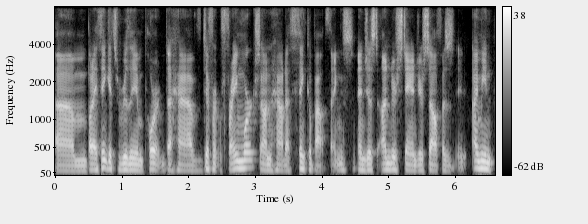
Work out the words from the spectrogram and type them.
Um, but I think it's really important to have different frameworks on how to think about things and just understand yourself as I mean,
